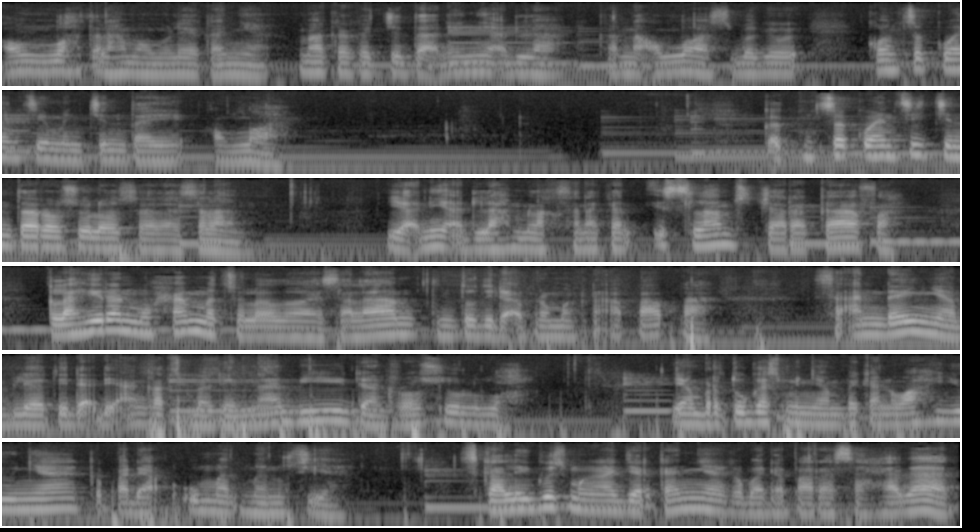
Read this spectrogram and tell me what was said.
Allah telah memuliakannya. Maka kecintaan ini adalah karena Allah sebagai konsekuensi mencintai Allah konsekuensi cinta Rasulullah SAW, yakni adalah melaksanakan Islam secara kafah. Kelahiran Muhammad SAW tentu tidak bermakna apa-apa seandainya beliau tidak diangkat sebagai nabi dan rasulullah. yang bertugas menyampaikan wahyunya kepada umat manusia sekaligus mengajarkannya kepada para sahabat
